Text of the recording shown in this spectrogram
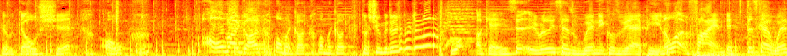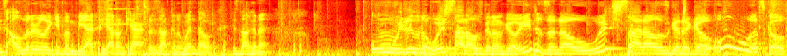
There we go. Oh, shit. Oh. Oh my god. Oh my god. Oh my god. Don't shoot me. Don't shoot me. Don't Wha- Okay, he said, it really says win equals VIP. You know what? Fine. If this guy wins, I'll literally give him VIP. I don't care. But he's not gonna win though. He's not gonna. Ooh, he doesn't know which side I was gonna go. He doesn't know which side I was gonna go. Ooh, let's go.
